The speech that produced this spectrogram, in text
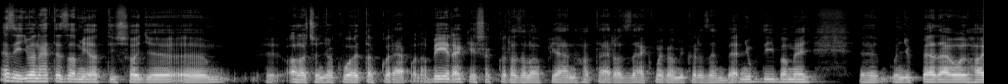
Ez így van, hát ez amiatt is, hogy ö, ö, alacsonyak voltak korábban a bérek, és akkor az alapján határozzák meg, amikor az ember nyugdíjba megy. Mondjuk például, ha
